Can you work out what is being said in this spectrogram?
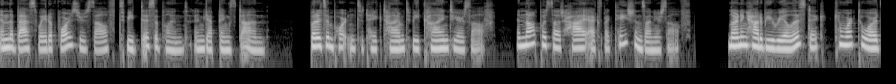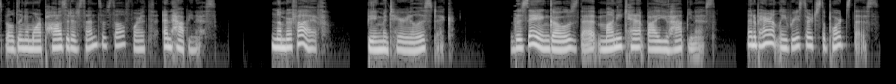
and the best way to force yourself to be disciplined and get things done. But it's important to take time to be kind to yourself and not put such high expectations on yourself. Learning how to be realistic can work towards building a more positive sense of self-worth and happiness. Number five, being materialistic. The saying goes that money can't buy you happiness, and apparently research supports this.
